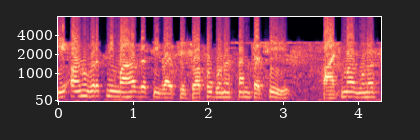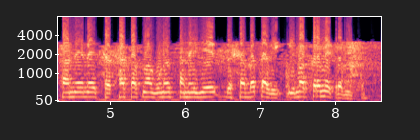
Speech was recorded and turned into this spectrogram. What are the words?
એ અણુવ્રતની મહાવ્રતની વાત છે. ચોથું ગુણસ્થાન પછી પાંચમા ગુણસ્થાને અને છઠ્ઠા, સાતમા ગુણસ્થાને જે દશા બતાવી, એમાં ક્રમે ક્રમે છે.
